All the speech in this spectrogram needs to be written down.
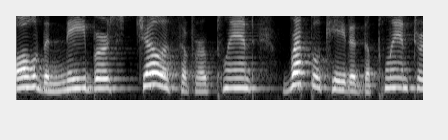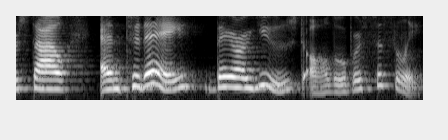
All the neighbors, jealous of her plant, replicated the planter style, and today they are used all over Sicily.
